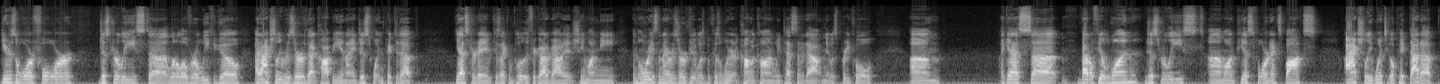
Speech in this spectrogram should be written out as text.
Gears of War four just released uh, a little over a week ago. I'd actually reserved that copy and I just went and picked it up yesterday because I completely forgot about it. Shame on me. And the whole reason I reserved it was because when we were at Comic Con, we tested it out and it was pretty cool. Um, I guess uh, Battlefield 1 just released um, on PS4 and Xbox. I actually went to go pick that up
